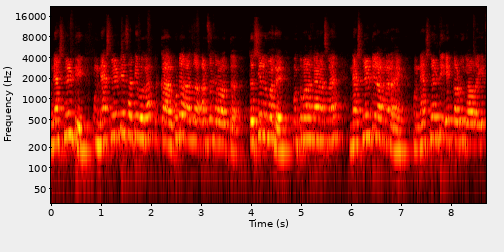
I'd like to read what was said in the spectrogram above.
नॅशनॅलिटी मग नॅशनॅलिटीसाठी बघा का कुठे अर्ज अर्ज करावा लागतं? तहसीलमध्ये. मग तुम्हाला काय नसणार? आहे नॅशनॅलिटी लागणार आहे. मग नॅशनॅलिटी एक काढून घ्यावं लागेल.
